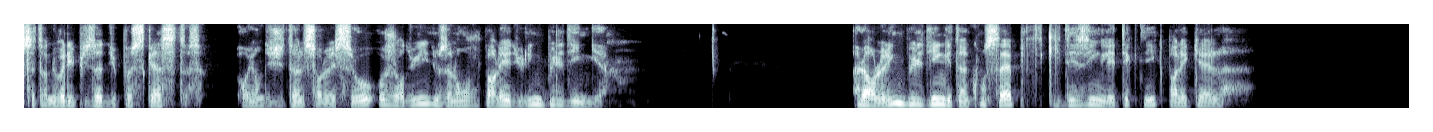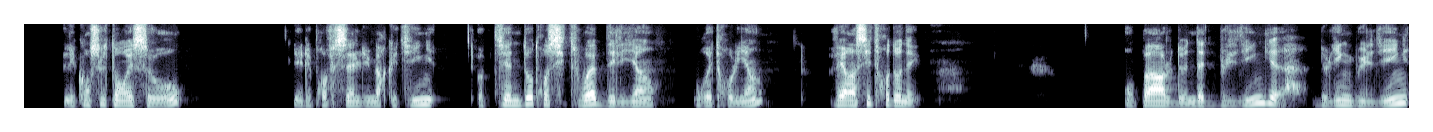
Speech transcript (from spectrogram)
c'est un nouvel épisode du podcast Orient Digital sur le SEO. Aujourd'hui, nous allons vous parler du link building. Alors, le link building est un concept qui désigne les techniques par lesquelles les consultants SEO et les professionnels du marketing obtiennent d'autres sites web des liens ou rétroliens vers un site redonné. On parle de net building, de link building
